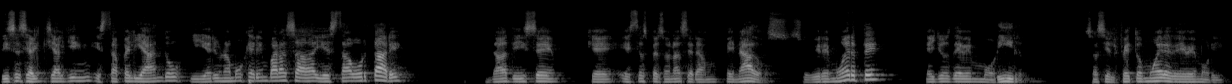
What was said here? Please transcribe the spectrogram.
Dice, si, alguien está peleando y era una mujer embarazada y está abortare, dice que estas personas serán penados. Si hubiere muerte, ellos deben morir. O sea, si el feto muere, debe morir.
